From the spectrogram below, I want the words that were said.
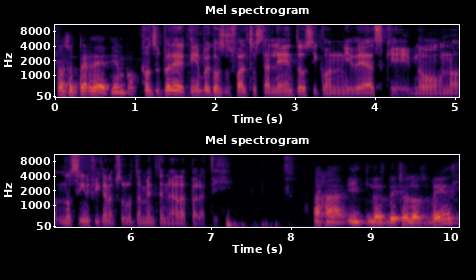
Con su pérdida de tiempo. con su pérdida de tiempo y con sus falsos talentos y con ideas que no, no, no significan absolutamente nada para ti. Ajá, y los, de hecho los ves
